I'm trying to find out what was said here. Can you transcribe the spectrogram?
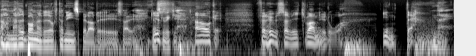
Ja, Marie Bonnevi och den är inspelad i Sverige ganska Just. mycket. Ja, okej. För Husavik vann ju då inte. Nej.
